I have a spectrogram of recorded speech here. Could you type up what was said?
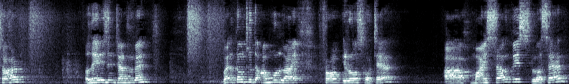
Namaskar, ladies and gentlemen. Welcome to the Amul Live from Eros Hotel. Uh, myself is Losel.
